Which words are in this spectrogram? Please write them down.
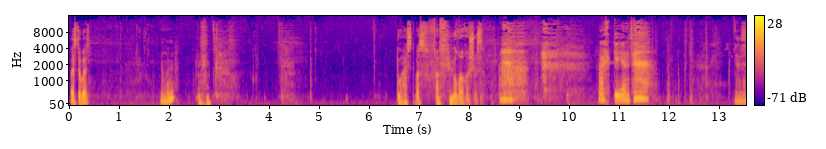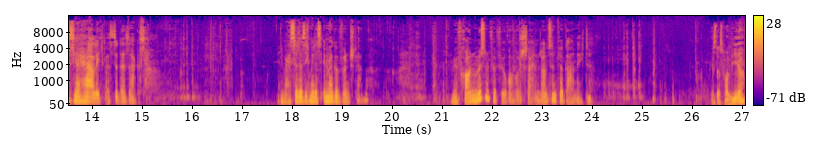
Weißt du was? Nun? Du hast was Verführerisches. Ach, Gerd. Das ist ja herrlich, was du da sagst. Weißt du, dass ich mir das immer gewünscht habe? Wir Frauen müssen verführerisch sein, sonst sind wir gar nicht. Ist das von dir?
